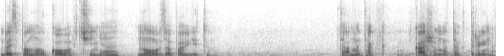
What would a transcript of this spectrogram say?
безпомилкове вчення нового заповіту, та ми так кажемо доктрина.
